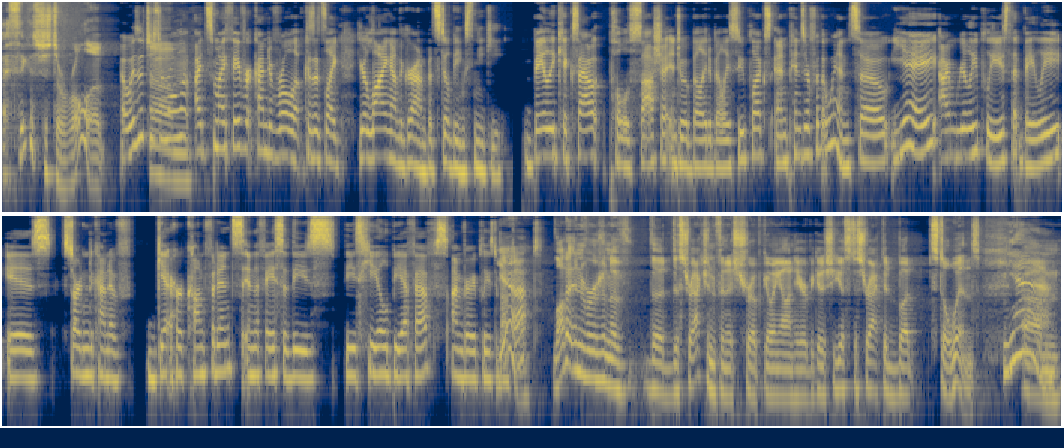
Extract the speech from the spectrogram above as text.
I think it's just a roll up. Oh, is it just um, a roll up? It's my favorite kind of roll up because it's like you're lying on the ground but still being sneaky. Bayley kicks out, pulls Sasha into a belly to belly suplex, and pins her for the win. So, yay! I'm really pleased that Bayley is starting to kind of get her confidence in the face of these these heel BFFs. I'm very pleased about yeah. that. A lot of inversion of the distraction finish trope going on here because she gets distracted but still wins. Yeah. Um,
